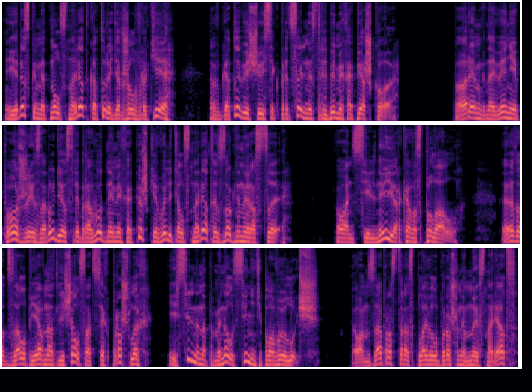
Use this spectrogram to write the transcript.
и резко метнул снаряд, который держал в руке, в готовящуюся к прицельной стрельбе мехопешку. Парой мгновений позже из орудия среброводной мехопешки вылетел снаряд из огненной росы. Он сильно и ярко воспылал. Этот залп явно отличался от всех прошлых и сильно напоминал синий тепловой луч. Он запросто расплавил брошенный мной снаряд,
